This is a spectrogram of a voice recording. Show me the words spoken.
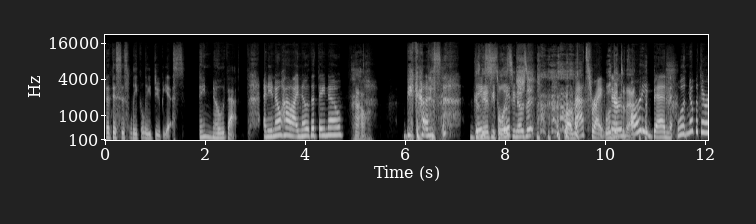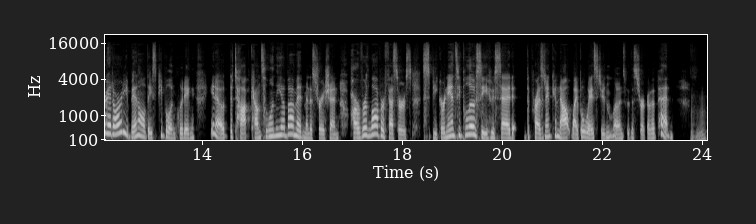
that this is legally dubious. They know that. And you know how I know that they know? How? Because Because Nancy Pelosi knows it. well, that's right. We'll there get to that. already been well, no, but there had already been all these people, including, you know, the top counsel in the Obama administration, Harvard law professors, Speaker Nancy Pelosi, who said the president cannot wipe away student loans with a stroke of a pen. Mhm.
